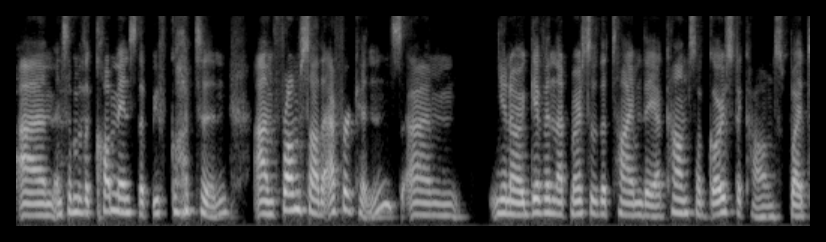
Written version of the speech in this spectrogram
um, and some of the comments that we've gotten um, from South Africans, um, you know, given that most of the time their accounts are ghost accounts, but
